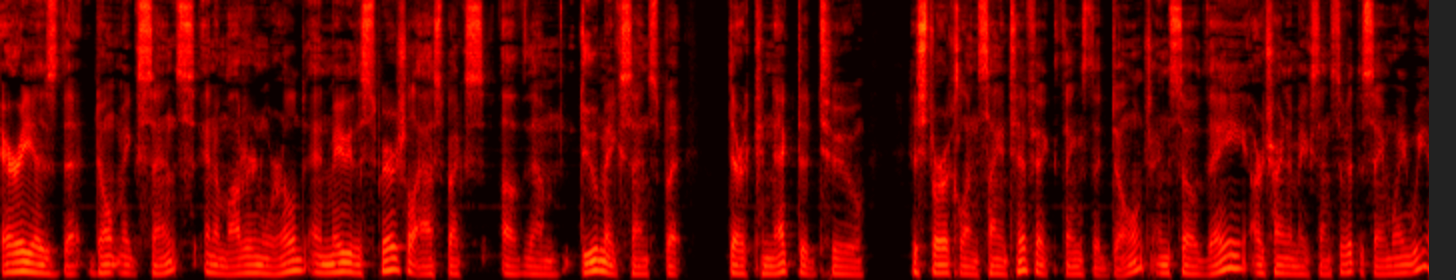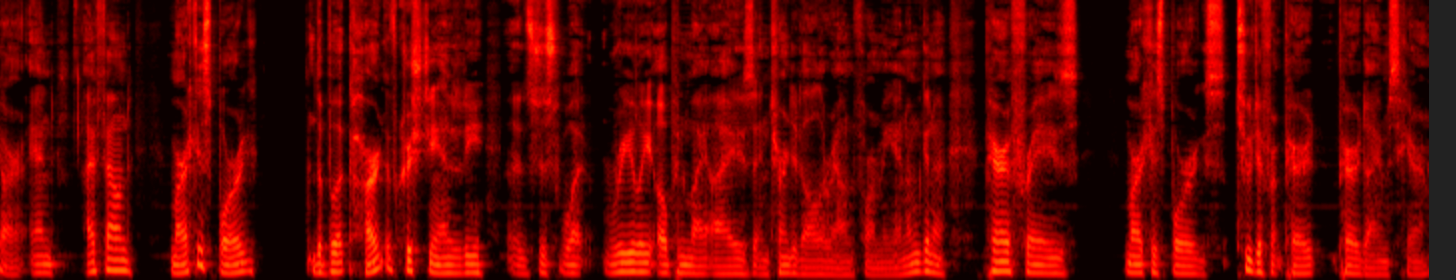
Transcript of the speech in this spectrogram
areas that don't make sense in a modern world. And maybe the spiritual aspects of them do make sense but they're connected to historical and scientific things that don't. And so they are trying to make sense of it the same way we are. And I found Marcus Borg, the book Heart of Christianity, is just what really opened my eyes and turned it all around for me. And I'm going to paraphrase Marcus Borg's two different par- paradigms here.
